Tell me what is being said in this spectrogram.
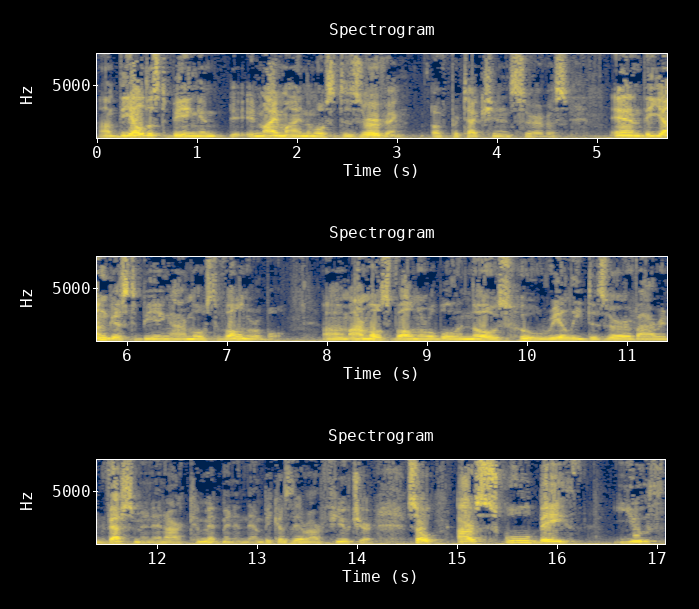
Um, the eldest being, in, in my mind, the most deserving of protection and service, and the youngest being our most vulnerable. Um, our most vulnerable and those who really deserve our investment and our commitment in them because they're our future. So, our school based youth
